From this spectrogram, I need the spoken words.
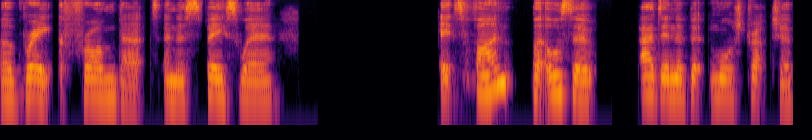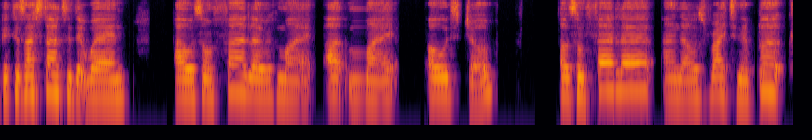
a break from that and a space where it's fun, but also add in a bit more structure because I started it when I was on furlough with my uh, my old job. I was on furlough and I was writing a book,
